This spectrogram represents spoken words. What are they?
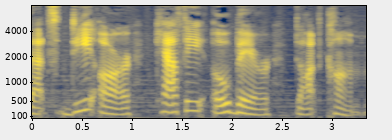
That's drkathyobear.com.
